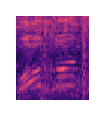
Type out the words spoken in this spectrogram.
王刚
